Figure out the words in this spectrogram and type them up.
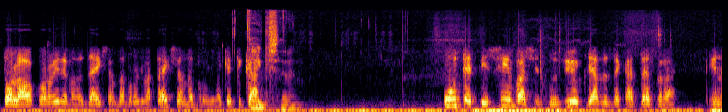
Το λαό κοροϊδεύμα, δεν τα ήξεραν τα προβλήματα, τα ήξεραν τα προβλήματα. Και τι κάνουν. Ούτε τη σύμβαση του 2014, την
